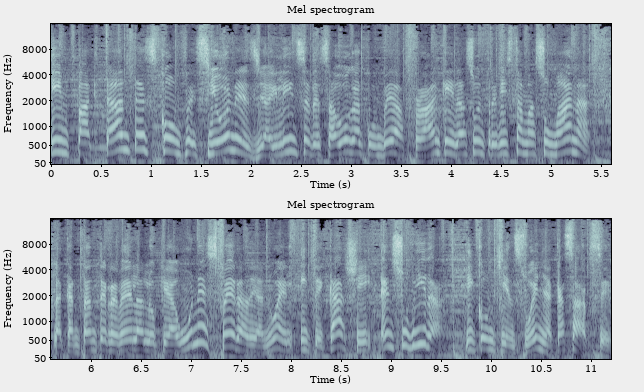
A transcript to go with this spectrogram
Impactantes confesiones. Yailin se desahoga con Bea Frank y da su entrevista más humana. La cantante revela lo que aún espera de Anuel y Tekashi en su vida y con quien sueña casarse.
